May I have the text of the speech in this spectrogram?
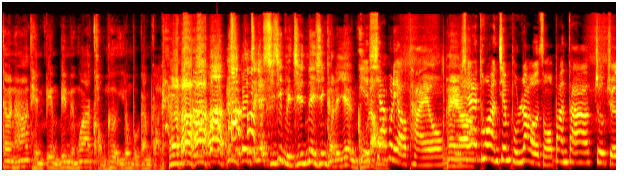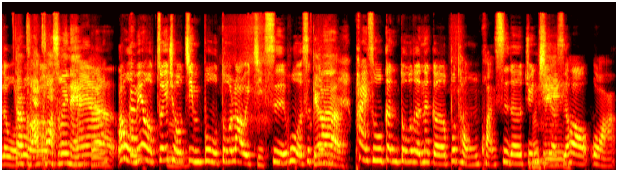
台湾人他天兵，明明我恐吓伊拢不尴尬。哎，这个习近平其实内心可能也很苦恼，也下不了台哦。哎呀，现在突然间不绕了怎么办？大家就觉得我他跨跨衰呢。哎呀，啊，我没有追求进步，多绕一几次，或者是更派出更多的那个不同款式的军机的时候，哇。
